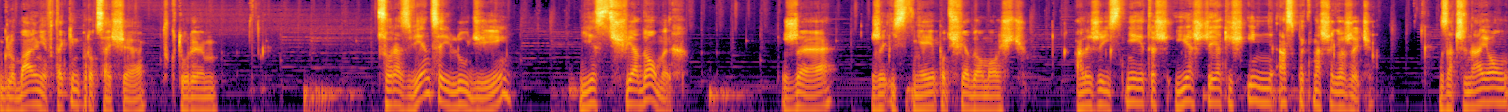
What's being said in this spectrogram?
globalnie w takim procesie, w którym coraz więcej ludzi jest świadomych, że, że istnieje podświadomość, ale że istnieje też jeszcze jakiś inny aspekt naszego życia. Zaczynają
